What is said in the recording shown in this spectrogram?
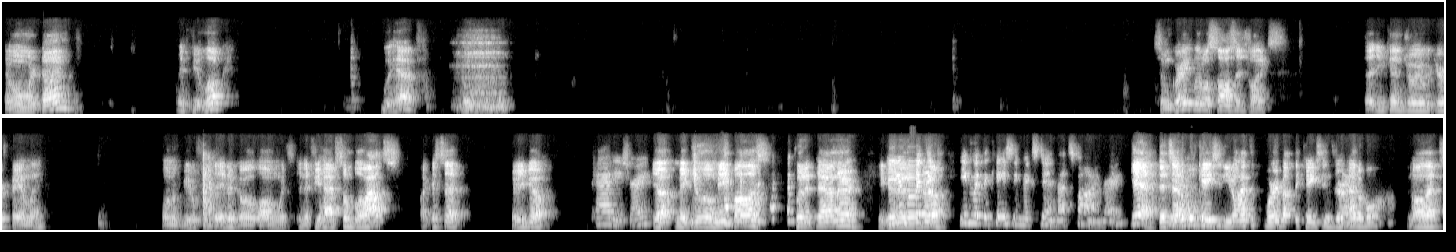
And when we're done, if you look, we have some great little sausage links that you can enjoy with your family on a beautiful day to go along with. And if you have some blowouts, like I said, there you go. Patties, right? Yep, make your little meatballs, put it down there. You go Even to the with grill. the, even with the casing mixed in, that's fine, right? Yeah, it's Yeah. edible casing. You don't have to worry about the casings. They're Yeah. edible and all that.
